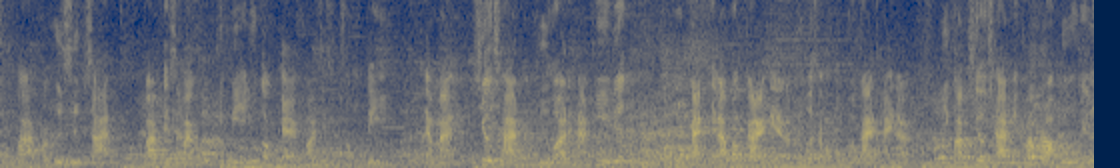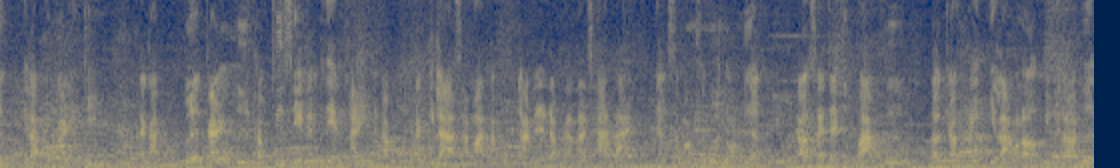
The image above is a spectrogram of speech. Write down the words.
สุขภาพก็คือสืบสารความเป็นสมาคมที่มีอายุเก่าแก่กว่า 72 ปีนะมาเชี่ยวชาญก็คือว่าในฐานที่เรื่องของการกีฬาเป้ากายเนี่ยเราถือว่าสมาคมเป้ากายไทยนะมีความเชี่ยวชาญมีความรอบรู้ในเรื่องของกีฬาเป้ากายจริงๆนะครับเปลือกกายก็คือทำชื่อเสียงให้ประเทศไทยนะครับนักกีฬาสามารถทำผลงานในระดับนานาชาติได้อย่างสม่ำเสมอต่อเนื่องแล้วใส่ใจสุขภาพคือเราจะให้กีฬาของเราเป็นกีฬาเพื่อ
